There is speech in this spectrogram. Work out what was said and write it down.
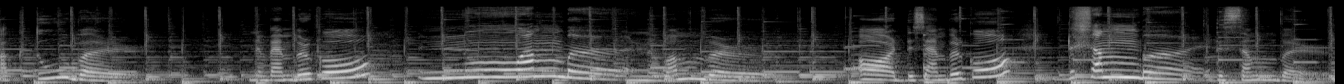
अक्टूबर नवंबर को? नवंबर नवंबर और दिसंबर को? दिसंबर दिसंबर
